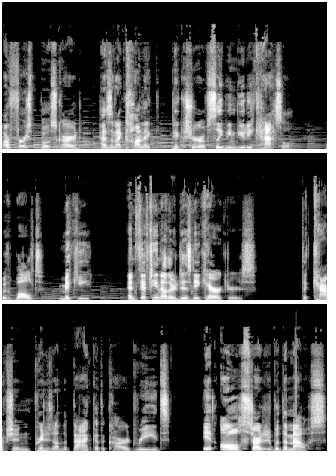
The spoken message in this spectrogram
Our first postcard has an iconic picture of Sleeping Beauty Castle with Walt, Mickey, and 15 other Disney characters. The caption, printed on the back of the card, reads It all started with a mouse.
